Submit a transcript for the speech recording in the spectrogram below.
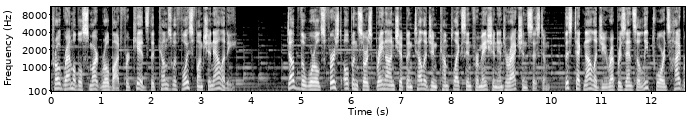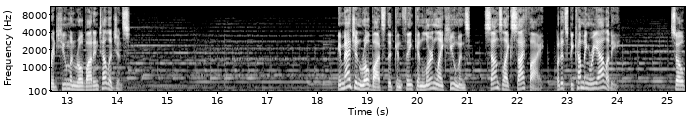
programmable smart robot for kids that comes with voice functionality. Dubbed the world's first open source brain on chip intelligent complex information interaction system, this technology represents a leap towards hybrid human robot intelligence. Imagine robots that can think and learn like humans, sounds like sci fi, but it's becoming reality. So,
